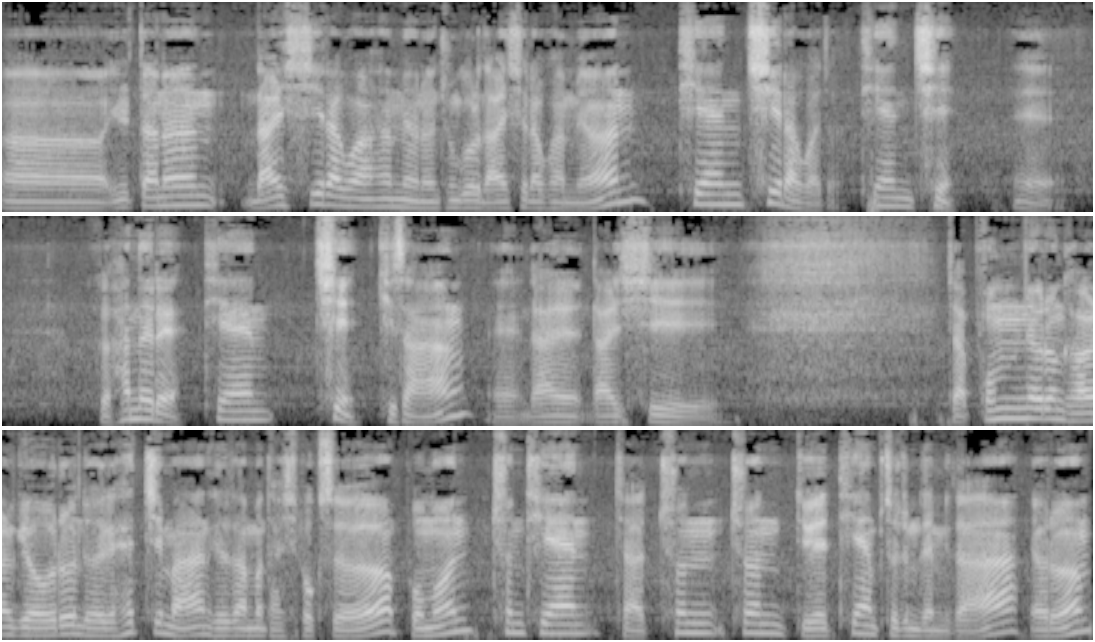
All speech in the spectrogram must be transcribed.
어, 일단은 날씨라고 하면은 중국어로 날씨라고 하면 티엔치라고 하죠. 티엔치. 예, 그 하늘의 티엔치 기상. 예, 날 날씨 자, 봄, 여름, 가을, 겨울은 저희가 했지만, 그래도 한번 다시 복습. 봄은 춘 티엔, 자, 춘, 춘 뒤에 티엔 붙여주면 됩니다. 여름,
